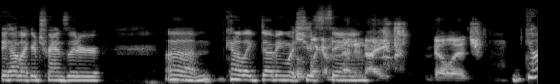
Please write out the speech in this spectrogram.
they had like a translator, um, kind of like dubbing what she was like a saying. Mennonite village. Kind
